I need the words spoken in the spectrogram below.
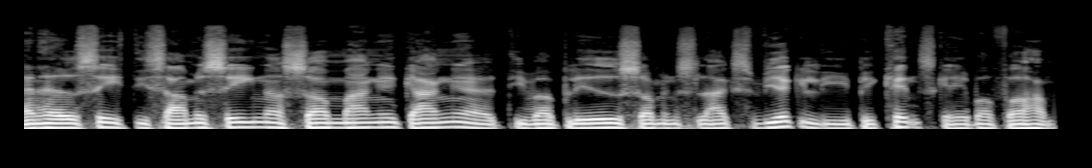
Han havde set de samme scener så mange gange, at de var blevet som en slags virkelige bekendtskaber for ham.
